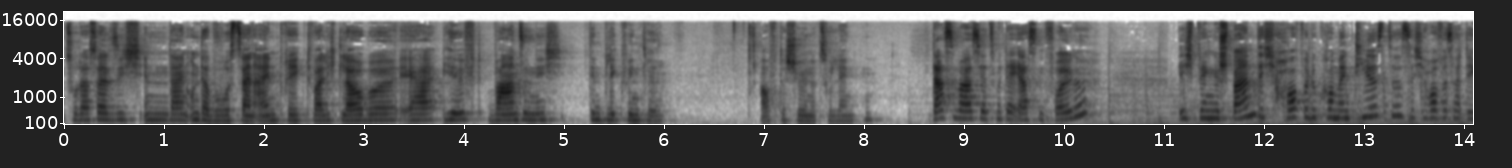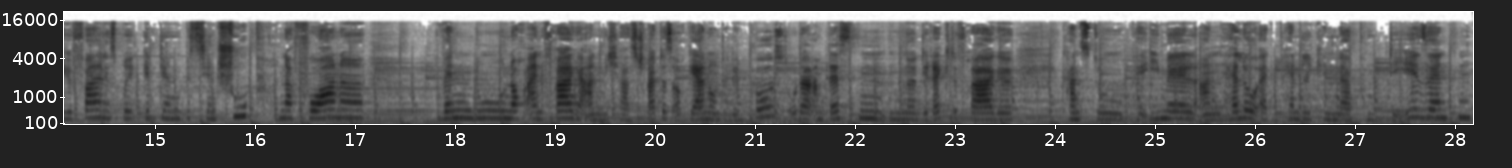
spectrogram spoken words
so dass er sich in dein Unterbewusstsein einprägt, weil ich glaube, er hilft wahnsinnig, den Blickwinkel auf das Schöne zu lenken. Das war es jetzt mit der ersten Folge. Ich bin gespannt. Ich hoffe, du kommentierst es. Ich hoffe, es hat dir gefallen. Es gibt dir ein bisschen Schub nach vorne. Wenn du noch eine Frage an mich hast, schreib das auch gerne unter den Post oder am besten eine direkte Frage kannst du per E-Mail an hello at pendelkinder.de senden.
